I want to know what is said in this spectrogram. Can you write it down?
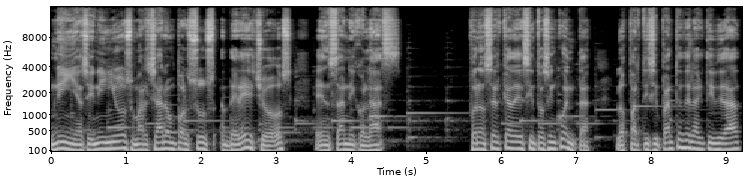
Niñas y niños marcharon por sus derechos en San Nicolás. Fueron cerca de 150 los participantes de la actividad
